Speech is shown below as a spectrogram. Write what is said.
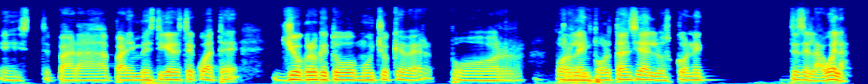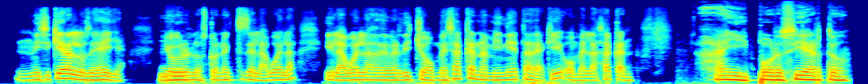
este, para, para investigar este cuate, yo creo que tuvo mucho que ver por, por la importancia de los conectes de la abuela, ni siquiera los de ella. Yo Ujú. creo los conectes de la abuela y la abuela de haber dicho, me sacan a mi nieta de aquí o me la sacan. Ay, por cierto,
